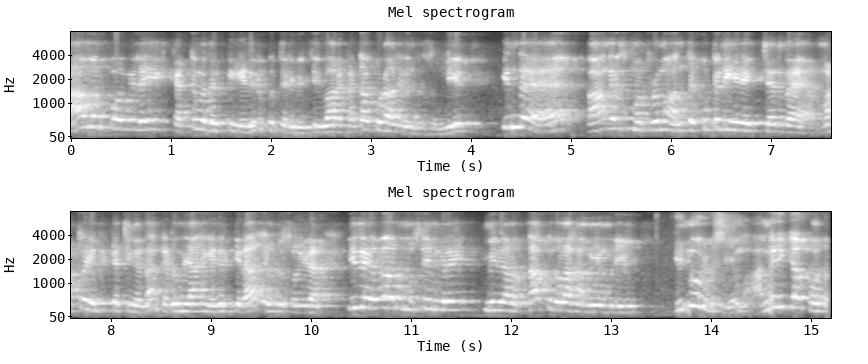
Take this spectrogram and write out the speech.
ராமர் கோவிலை கட்டுவதற்கு எதிர்ப்பு தெரிவித்து இவ்வாறு கட்டக்கூடாது என்று சொல்லி இந்த காங்கிரஸ் மற்றும் அந்த கூட்டணிகளைச் சேர்ந்த மற்ற எதிர்க்கட்சிகள் தான் கடுமையாக எதிர்க்கிறார் என்று சொல்கிறார். இது எவ்வாறு முஸ்லிம்களை மீதான தாக்குதலாக அமைய முடியும்? இன்னொரு விஷயம் அமெரிக்கா போன்ற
